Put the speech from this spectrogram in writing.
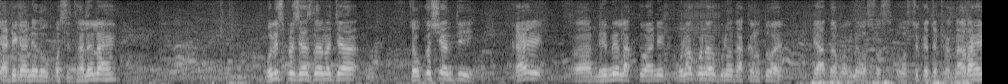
या ठिकाणी आता उपस्थित झालेलं आहे. पोलीस प्रशासनाच्या चौकशी अंती काय निर्णय लागतो आणि कोणाकोणावर गुन्हा दाखल होतो आहे हे आता बघणे वस्तु ठरणार आहे.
